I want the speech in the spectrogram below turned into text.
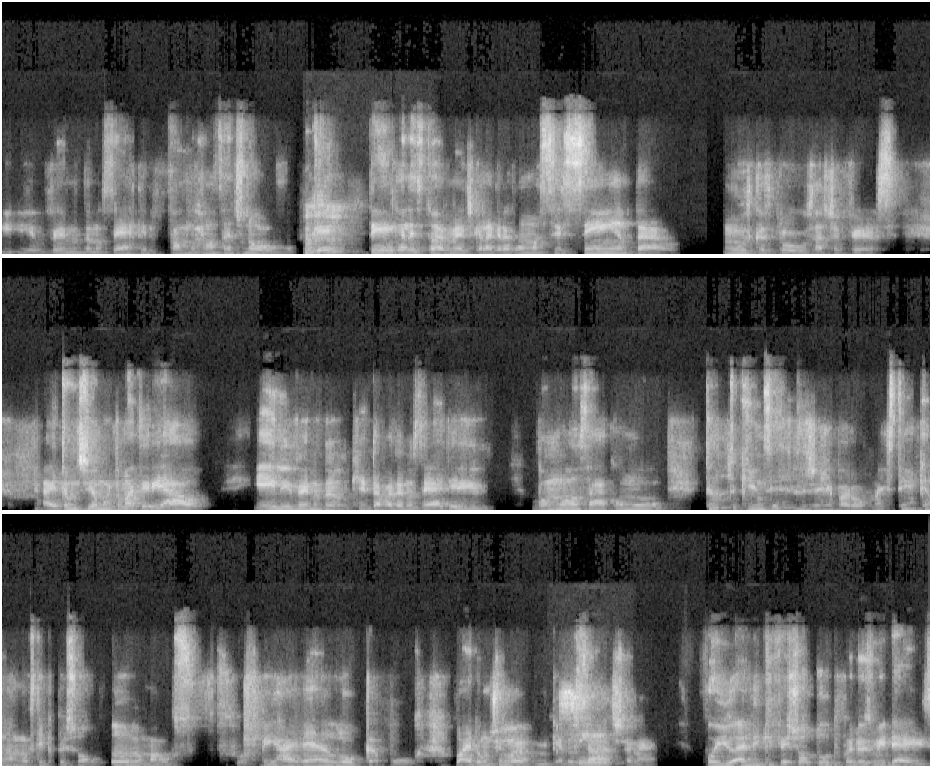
ia vendo dando certo, ele vamos relançar de novo. Porque uhum. tem aquela história, né? De que ela gravou umas 60 músicas pro Sasha Fierce. Aí então tinha muito material. E ele vendo que tava dando certo, ele Vamos lançar como. Tanto que, não sei se você já reparou, mas tem aquela música que o pessoal ama, os, Beehive é louca por Why Don't You Love Me, que é do Sim. Sasha, né? Foi ali que fechou tudo, foi 2010.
